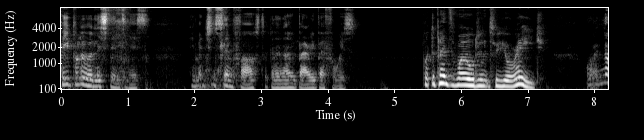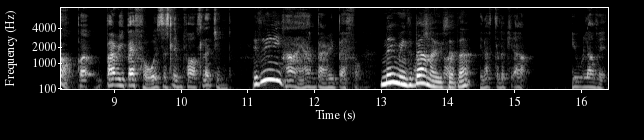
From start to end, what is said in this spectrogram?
People who are listening to this, you mentioned Slim Fast, are going to know who Barry Bethel is. What depends if my audience are your age. Well, they're not, but Barry Bethel is a Slim Fast legend. Is he? Hi, I'm Barry Bethel. Name rings a bell now. You said that. You'll have to look it up. You'll love it.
